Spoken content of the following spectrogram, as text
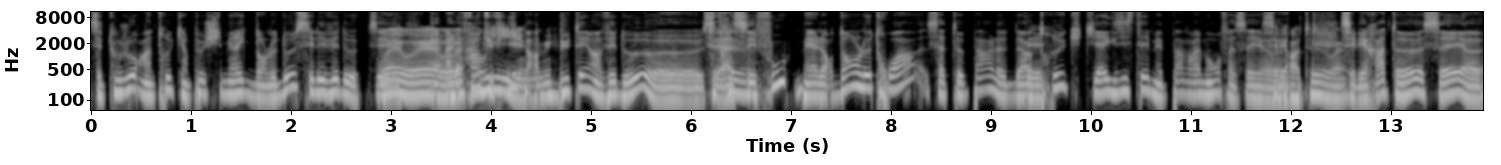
c'est toujours un truc un peu chimérique. Dans le 2, c'est les V2. C'est- Ouais, ouais, à, la fin, Ah tu oui, finis par oui. buter un V2, euh, c'est assez fou. Mais alors, dans le 3, ça te parle d'un Des- truc qui a existé, mais pas vraiment. Enfin, c'est c'est euh, les rateux, ouais. c'est les rateux, c'est euh,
